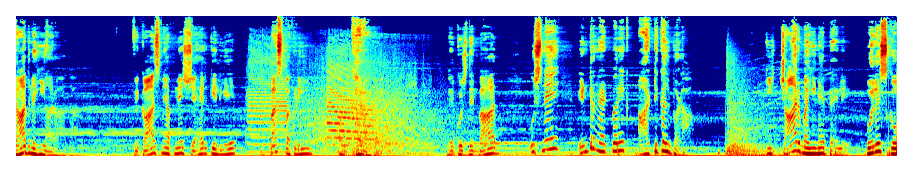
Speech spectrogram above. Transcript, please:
याद नहीं आ रहा था। विकास ने अपने शहर के लिए बस पकड़ी और घर आ गया। फिर कुछ दिन बाद उसने इंटरनेट पर एक आर्टिकल पढ़ा कि चार महीने पहले पुलिस को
